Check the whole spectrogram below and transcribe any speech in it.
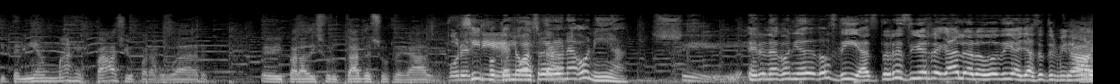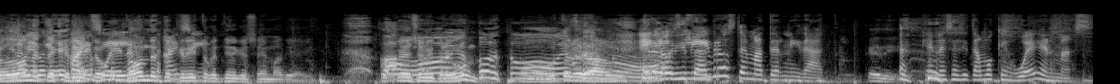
y tenían más espacio para jugar y para disfrutar de sus regalos. Por Sí, porque lo otro hasta- era una agonía. Sí. Era una agonía de dos días. Tú recibes regalo a los dos días, ya se terminó. Yo ¿dónde la escrito. ¿dónde Ay, escrito sí. que tiene que ser más de ahí? Porque esa es mi pregunta. no, No, usted eso le da no. un- En los libros de maternidad, ¿Qué dice? que necesitamos que jueguen más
